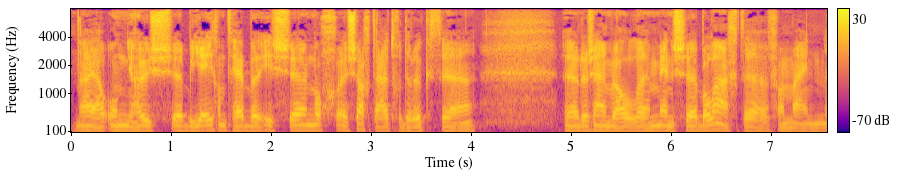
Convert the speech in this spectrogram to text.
nou ja, onheus bejegend hebben, is nog zacht uitgedrukt. Er zijn wel mensen belaagd van, mijn,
